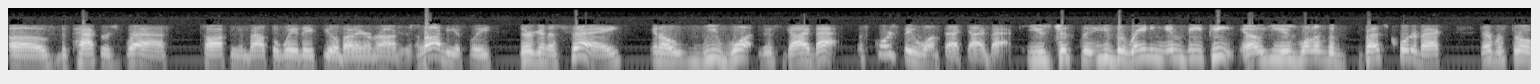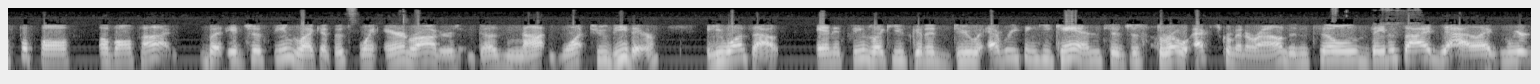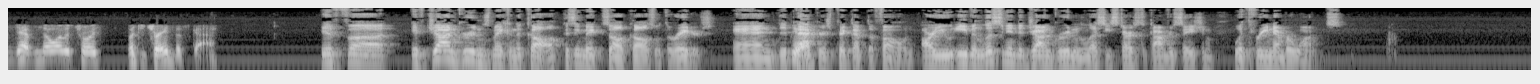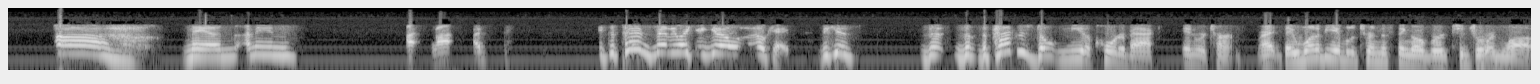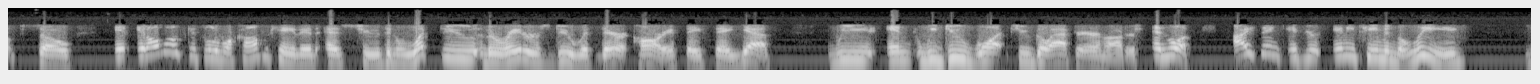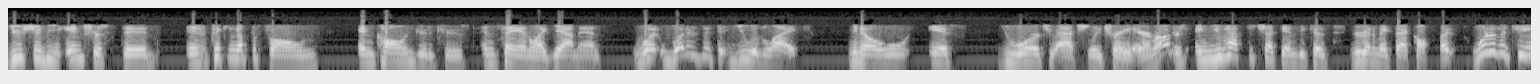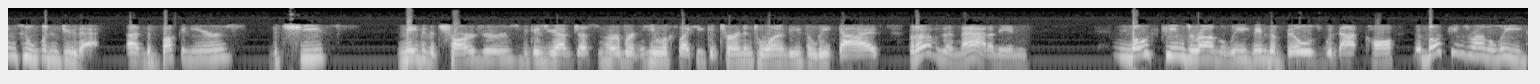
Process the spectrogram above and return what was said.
of the Packers brass talking about the way they feel about Aaron Rodgers. And obviously, they're going to say, you know, we want this guy back. Of course, they want that guy back. He's just the he's the reigning MVP. You know, he is one of the best quarterbacks to ever throw a football of all time. But it just seems like at this point, Aaron Rodgers does not want to be there. He wants out and it seems like he's going to do everything he can to just throw excrement around until they decide, yeah, like we have no other choice but to trade this guy. If uh, if Jon Gruden's making the call because he makes all calls with the Raiders, and the yeah. Packers pick up the phone, are you even listening to Jon Gruden unless he starts the conversation with three number ones? Uh man, I mean, I, I it depends, man. Like you know, okay, because the, the the Packers don't need a quarterback in return, right? They want to be able to turn this thing over to Jordan Love. So it, it almost gets a little more complicated as to then what do the Raiders do with Derek Carr if they say yes, we and we do want to go after Aaron Rodgers. And look, I think if you're any team in the league, you should be interested in picking up the phone and calling Gutekunst and saying like, yeah, man, what what is it that you would like, you know, if you were to actually trade Aaron Rodgers, and you have to check in because you're going to make that call. Like, what are the teams who wouldn't do that? Uh, the Buccaneers, the Chiefs, maybe the Chargers, because you have Justin Herbert and he looks like he could turn into one of these elite guys. But other than that, I mean, most teams around the league, maybe the Bills would not call, but most teams around the league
